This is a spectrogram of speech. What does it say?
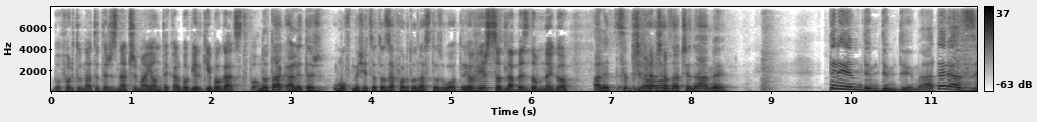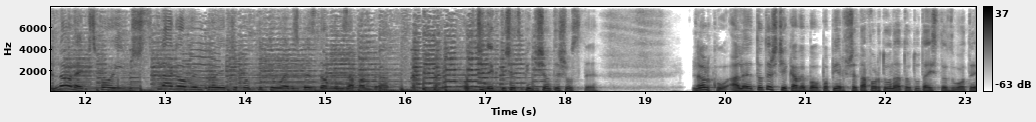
Bo fortuna to też znaczy majątek albo wielkie bogactwo. No tak, ale też umówmy się, co to za fortuna 100 zł. No wiesz co, dla bezdomnego? ale t- no, zaczynamy. Dym, dym, dym, dym. A teraz Lolek w swoim flagowym projekcie pod tytułem Z bezdomnym za pan brat. Odcinek 1056. Lolku, ale to też ciekawe, bo po pierwsze ta fortuna to tutaj 100 zł,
